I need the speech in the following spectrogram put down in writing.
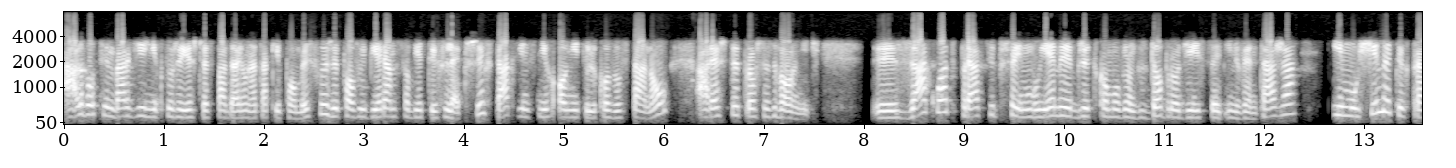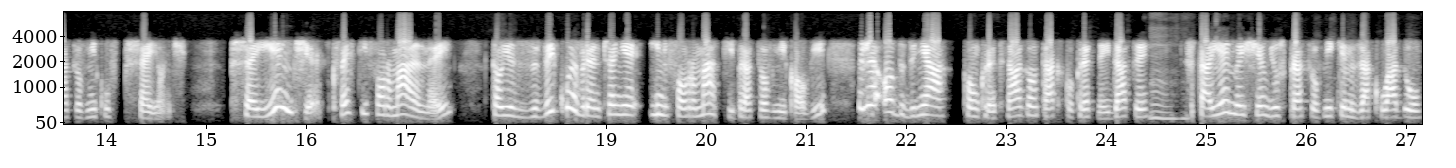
albo tym bardziej niektórzy jeszcze wpadają na takie pomysły, że powybieram sobie tych lepszych, tak, więc niech oni tylko zostaną, a resztę proszę zwolnić. Y, Zakład pracy przejmujemy, brzydko mówiąc, z dobrodziejstwem inwentarza i musimy tych pracowników przejąć. Przejęcie w kwestii formalnej to jest zwykłe wręczenie informacji pracownikowi, że od dnia konkretnego, tak, konkretnej daty Mhm. stajemy się już pracownikiem zakładu,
